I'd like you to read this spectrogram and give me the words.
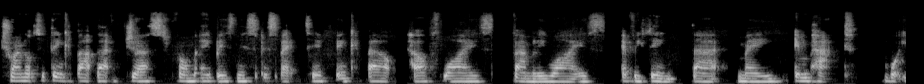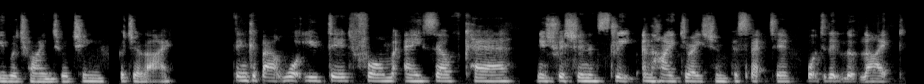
try not to think about that just from a business perspective. Think about health wise, family wise, everything that may impact what you were trying to achieve for July. Think about what you did from a self care, nutrition and sleep and hydration perspective. What did it look like?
